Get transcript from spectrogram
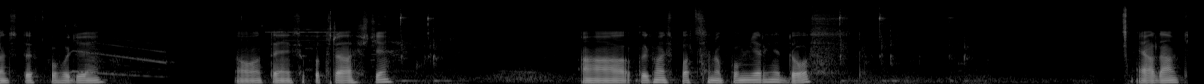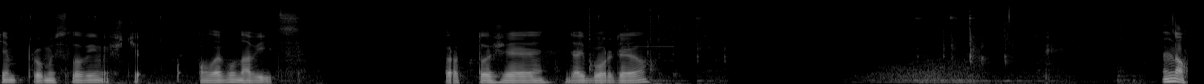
Tohle to je v pohodě. No, tady nejsou potřeba ještě. A kolik máme splaceno? Poměrně dost. Já dám těm průmyslovým ještě o level navíc. Protože dělají bordel. No,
